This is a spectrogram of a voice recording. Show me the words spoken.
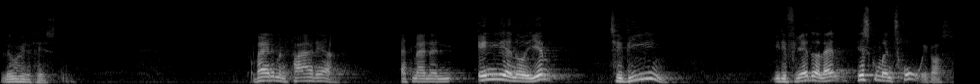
løvhildefesten. Og hvad er det, man fejrer der? At man endelig er nået hjem til hvilen i det fjerde land. Det skulle man tro, ikke også?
